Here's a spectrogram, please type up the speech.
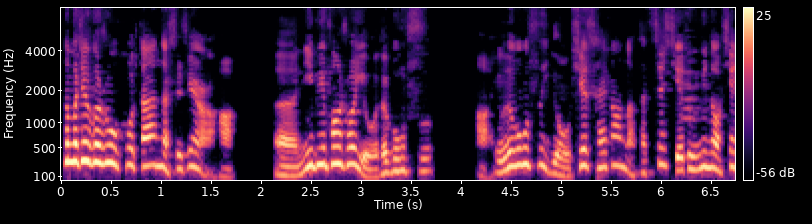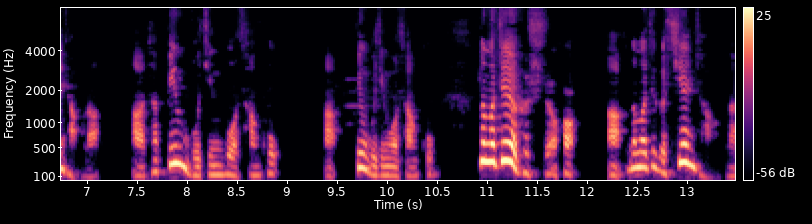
那么这个入库单呢是这样哈，呃，你比方说有的公司啊，有的公司有些材料呢，它直接就运到现场了啊，它并不经过仓库啊，并不经过仓库。那么这个时候啊，那么这个现场呢，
